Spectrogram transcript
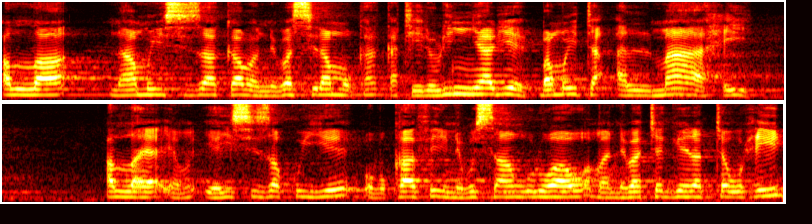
allah namuyisizako abantu ne basiramuka. Kati eryo linnya lye bamuyita almahi allah yayisiza ku ye obukafiri ne busangulwawo abantu ne bategeera tawhid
